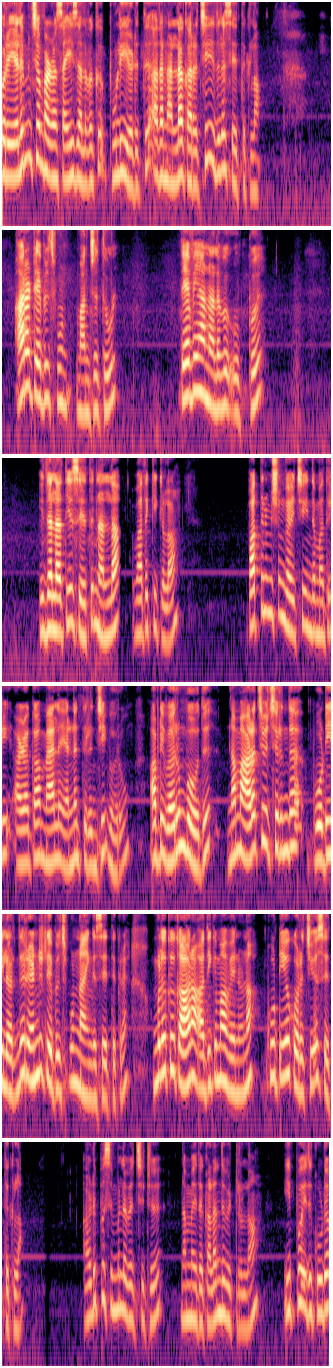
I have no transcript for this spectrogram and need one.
ஒரு எலுமிச்சம்பழம் சைஸ் அளவுக்கு புளி எடுத்து அதை நல்லா கரைச்சி இதில் சேர்த்துக்கலாம். அரை டேபிள் ஸ்பூன் மஞ்சத்தூள் தேவையான அளவு உப்பு. இதெல்லாத்தையும் சேர்த்து நல்லா வதக்கிக்கலாம். பத்து நிமிஷம் கழித்து இந்த மாதிரி அழகாக மேலே எண்ணெய் திரிஞ்சு வரும். அப்படி வரும்போது நம்ம அரைச்சி வச்சுருந்த பொடியிலேருந்து ரெண்டு டேபிள் ஸ்பூன் நான் இங்கே சேர்த்துக்கிறேன். உங்களுக்கு காரம் அதிகமாக வேணும்னா கூட்டியோ குறைச்சியோ சேர்த்துக்கலாம். அடுப்பு சிம்மில் வச்சுட்டு நம்ம இதை கலந்து விட்டுடலாம் இப்போ இது கூட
